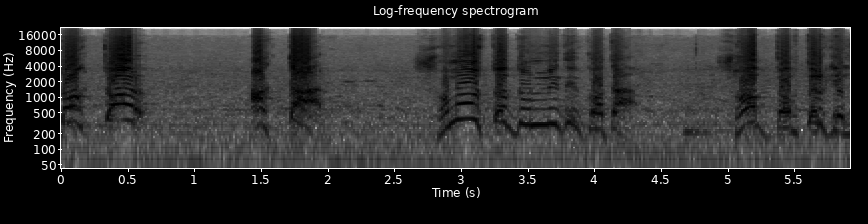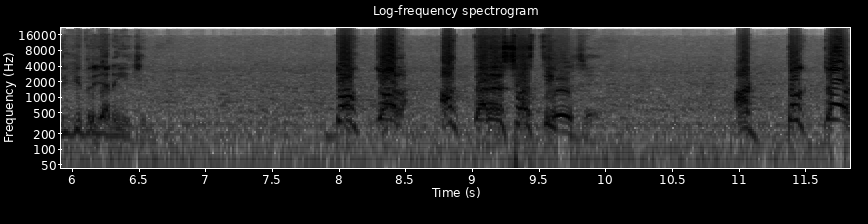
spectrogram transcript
ডক্টর আক্তার, সমস্ত দুর্নীতির কথা সব দপ্তরকে লিখিত জানিয়েছিল। ডক্টর আক্তারের শাস্তি হয়েছে আর ডক্টর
